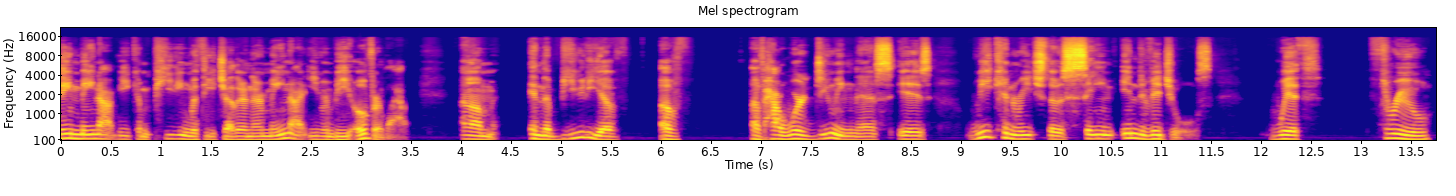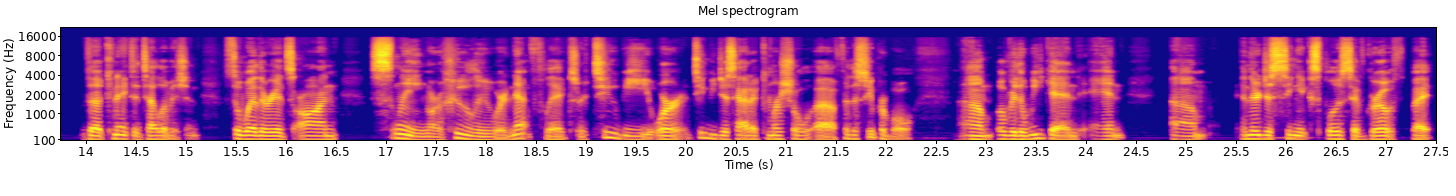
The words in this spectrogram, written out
they may not be competing with each other and there may not even be overlap. Um, and the beauty of of of how we're doing this is we can reach those same individuals with through the connected television. So whether it's on Sling or Hulu or Netflix or Tubi, or Tubi just had a commercial uh, for the Super Bowl um, over the weekend, and um, and they're just seeing explosive growth. But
